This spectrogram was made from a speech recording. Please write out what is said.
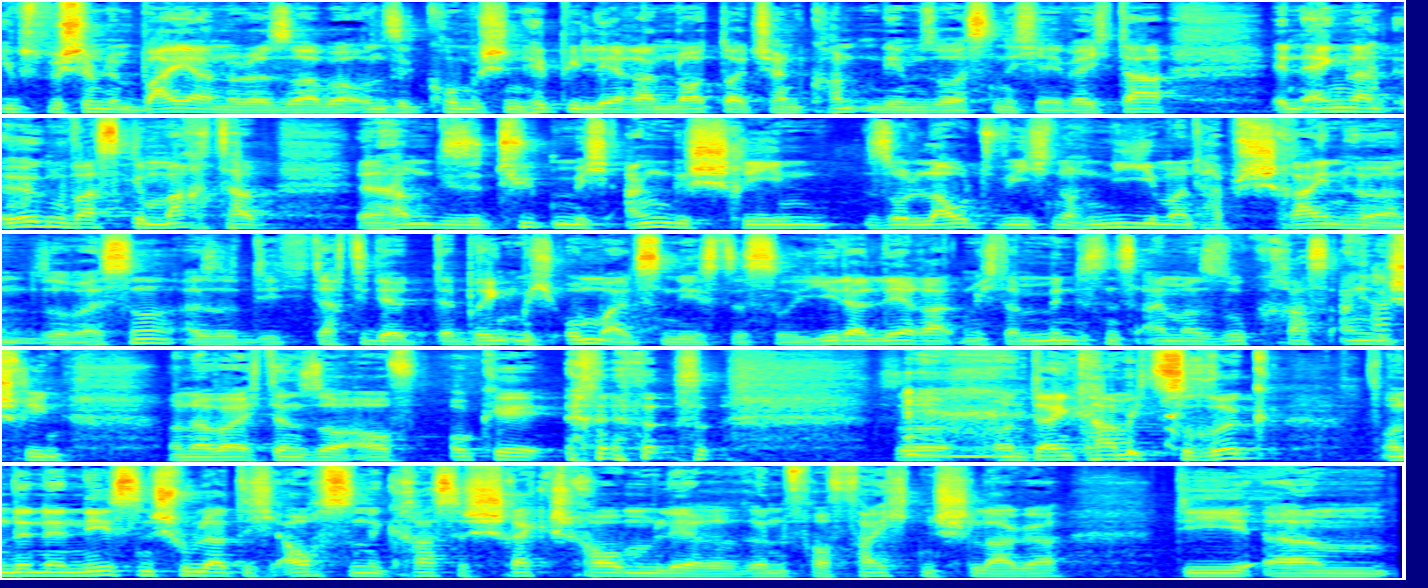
gibt's bestimmt in Bayern oder so, aber unsere komischen Hippie-Lehrer in Norddeutschland konnten dem sowas nicht. Ey. Wenn ich da in England irgendwas gemacht habe, dann haben diese Typen mich angeschrien, so laut, wie ich noch nie jemand hab schreien hören. So, weißt du? Also die, ich dachte, der, der bringt mich um als nächstes. So, jeder Lehrer hat mich dann mindestens einmal so krass angeschrien. Und da war ich dann so auf, okay. so, und dann kam ich zurück und in der nächsten Schule hatte ich auch so eine krasse Schreckschraubenlehrerin, Frau Feichtenschlager, die, ähm,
